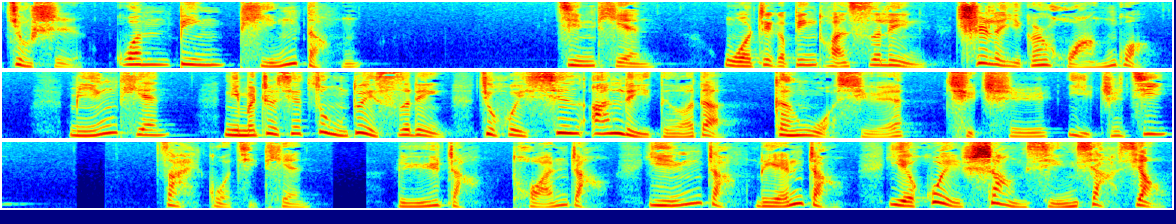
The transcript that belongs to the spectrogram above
就是官兵平等。今天我这个兵团司令吃了一根黄瓜，明天你们这些纵队司令就会心安理得的跟我学去吃一只鸡。再过几天，旅长、团长、营长、连长也会上行下效。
